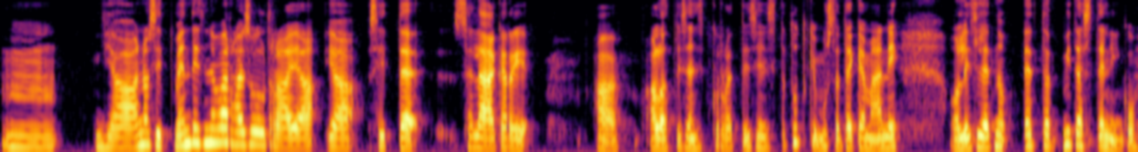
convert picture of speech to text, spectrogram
mm, ja no sitten mentiin sinne varhaisultraan ja, ja sitten se lääkäri a, aloitti sen, sit, kun ruvettiin siinä sitä tutkimusta tekemään, niin oli silleen, että, no, että mitä te niinku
